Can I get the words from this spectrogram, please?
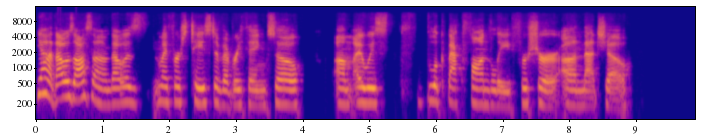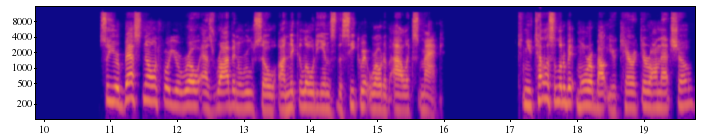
yeah, that was awesome. That was my first taste of everything. So um, I always look back fondly for sure on that show. So you're best known for your role as Robyn Russo on Nickelodeon's The Secret World of Alex Mack. Can you tell us a little bit more about your character on that show?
